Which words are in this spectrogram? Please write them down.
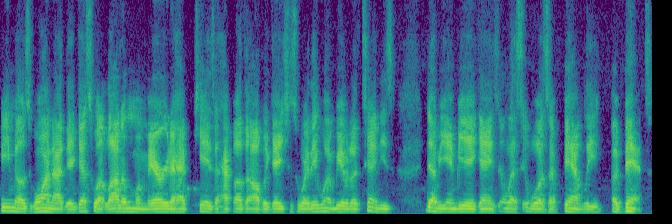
females going out there, guess what? A lot of them are married or have kids or have other obligations where they wouldn't be able to attend these WNBA games unless it was a family event.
